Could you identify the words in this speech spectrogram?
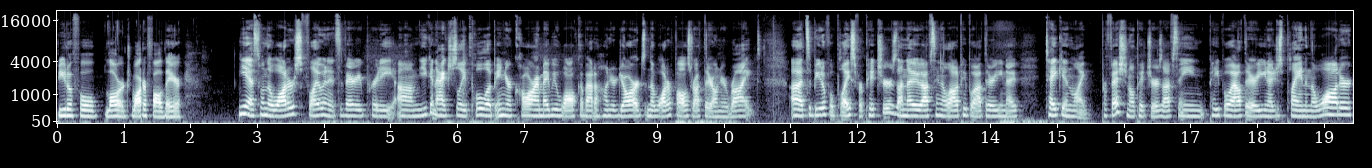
beautiful, large waterfall there. Yes, when the water's flowing, it's very pretty. Um, you can actually pull up in your car and maybe walk about 100 yards, and the waterfall's right there on your right. Uh, it's a beautiful place for pictures. I know I've seen a lot of people out there, you know, taking like professional pictures. I've seen people out there, you know, just playing in the water,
